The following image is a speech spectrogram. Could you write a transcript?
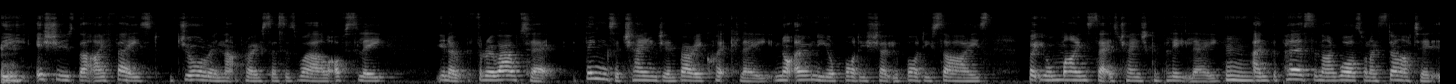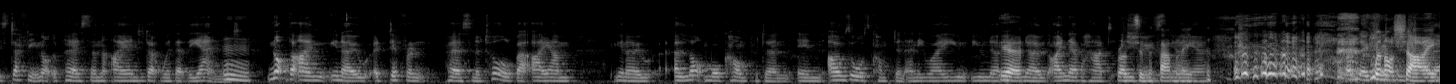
the issues that I faced during that process as well. Obviously, you know, throughout it, things are changing very quickly. Not only your body shape, your body size, but your mindset has changed completely. Mm. And the person I was when I started is definitely not the person I ended up with at the end. Mm. Not that I'm, you know, a different person at all, but I am, you know, a lot more confident in. I was always confident anyway. You, you know, Yeah. you know, I never had Runs in the issues. family. Yeah, yeah. No We're not shy.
